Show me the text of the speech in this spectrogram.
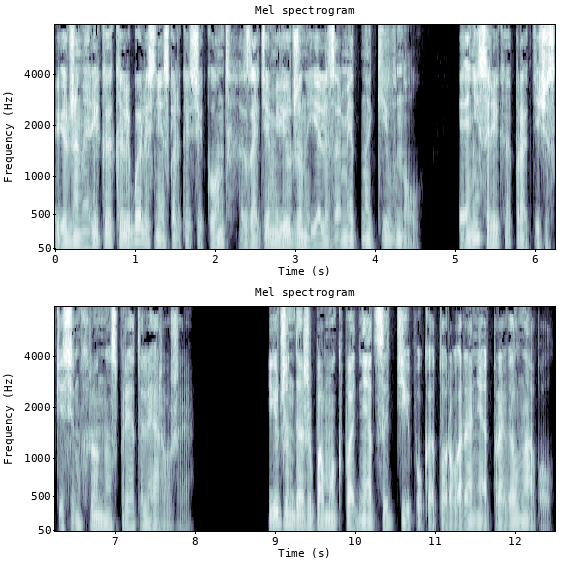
Юджин и Рика колебались несколько секунд, затем Юджин еле заметно кивнул. И они с Рика практически синхронно спрятали оружие. Юджин даже помог подняться типу, которого ранее отправил на пол.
